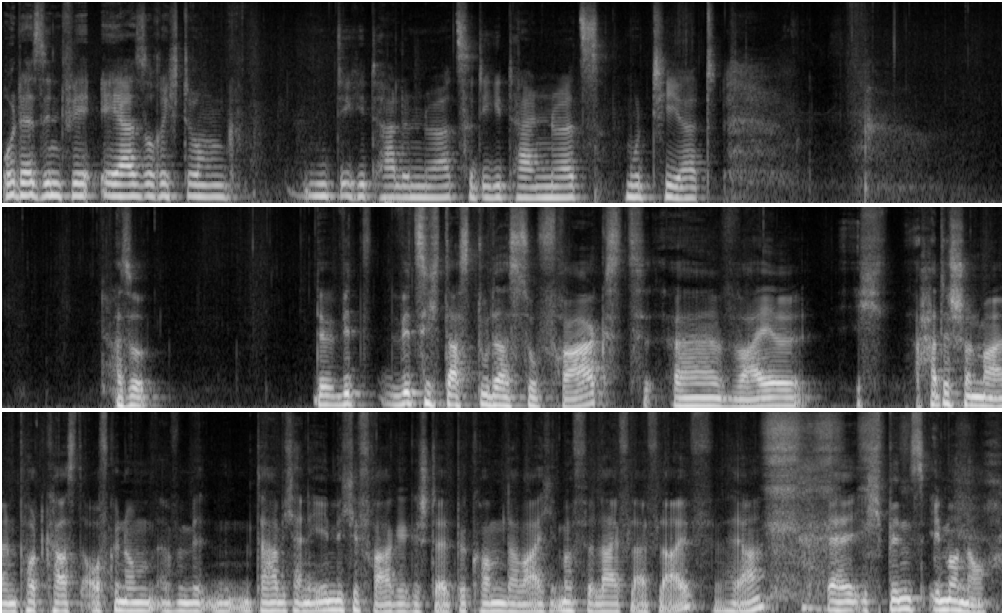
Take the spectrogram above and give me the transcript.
Oder sind wir eher so Richtung digitale Nerds zu digitalen Nerds mutiert? Also witzig, dass du das so fragst, äh, weil ich hatte schon mal einen Podcast aufgenommen, da habe ich eine ähnliche Frage gestellt bekommen. Da war ich immer für Live, Live, Live. Ja, äh, ich bin es immer noch.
